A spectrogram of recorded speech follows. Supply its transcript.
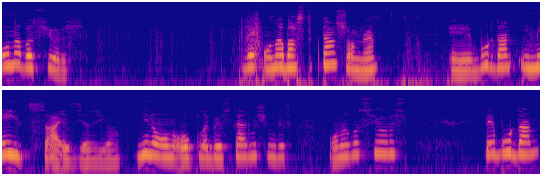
Ona basıyoruz. Ve ona bastıktan sonra e, buradan image size yazıyor. Yine onu okla göstermişimdir. Ona basıyoruz. Ve buradan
